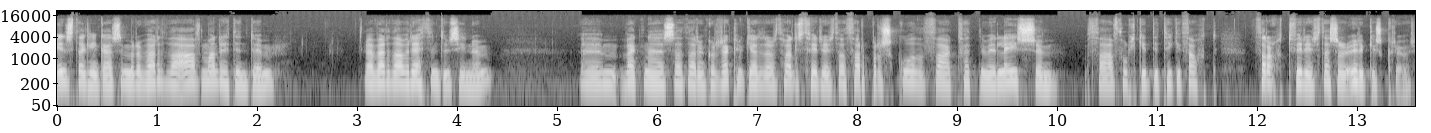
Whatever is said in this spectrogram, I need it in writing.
einstaklingar sem eru að verða af mannréttindum að verða af réttindum sínum um, vegna þess að það er einhver reglugerðar að þvælast fyrir þá þarf bara að skoða það hvernig við leysum það að fólk geti tekið þátt þrátt fyrir þessar öryggiskröfur.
